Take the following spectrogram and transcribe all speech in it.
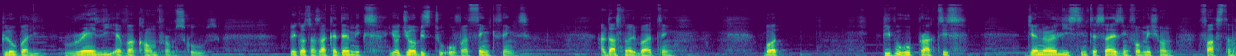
globally rarely ever come from schools. Because as academics, your job is to overthink things. And that's not a bad thing. But people who practice generally synthesize information faster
